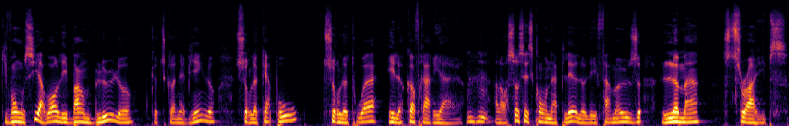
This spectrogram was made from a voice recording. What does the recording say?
qui vont aussi avoir les bandes bleues là, que tu connais bien là, sur le capot, sur le toit et le coffre arrière. Mm-hmm. Alors ça, c'est ce qu'on appelait les fameuses Le Mans Stripes.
